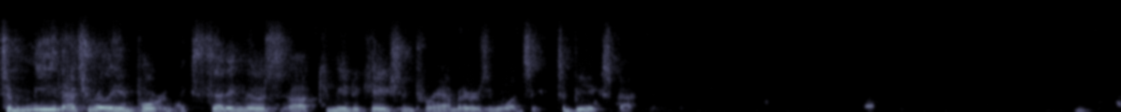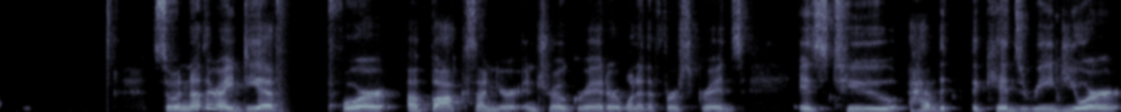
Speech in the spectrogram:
to me, that's really important, like setting those uh, communication parameters and what's to be expected. So another idea for a box on your intro grid or one of the first grids is to have the, the kids read your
